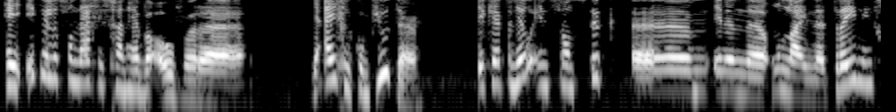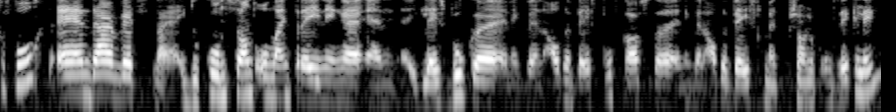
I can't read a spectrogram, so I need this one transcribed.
hey, ik wil het vandaag eens gaan hebben over uh, je eigen computer. Ik heb een heel interessant stuk uh, in een uh, online uh, training gevolgd. En daar werd, nou ja, ik doe constant online trainingen en ik lees boeken en ik ben altijd bezig podcasten en ik ben altijd bezig met persoonlijke ontwikkeling.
